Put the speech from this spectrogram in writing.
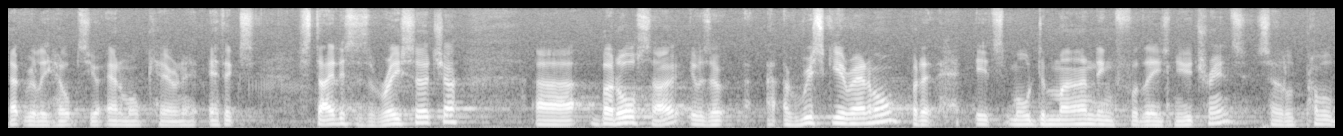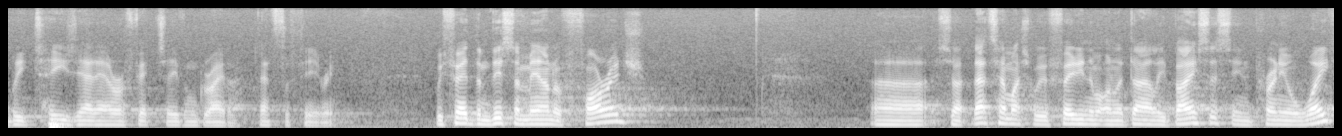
That really helps your animal care and ethics status as a researcher. Uh, but also, it was a, a riskier animal, but it, it's more demanding for these nutrients, so it'll probably tease out our effects even greater. That's the theory. We fed them this amount of forage. Uh, so that's how much we were feeding them on a daily basis in perennial wheat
